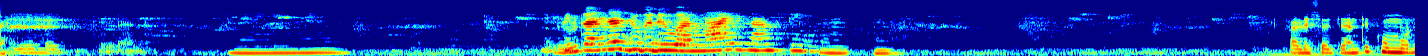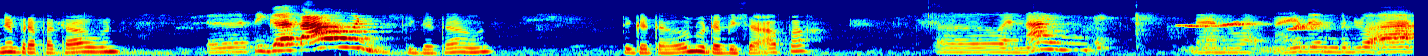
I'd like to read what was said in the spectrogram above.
ya? Ini baju celana. Hmm. Juga diwarnai nanti. Mm-mm. Alisa cantik umurnya berapa tahun? Eh, tiga tahun. Tiga tahun. Tiga tahun udah bisa apa? Eh, warnai. Dan berdoa.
